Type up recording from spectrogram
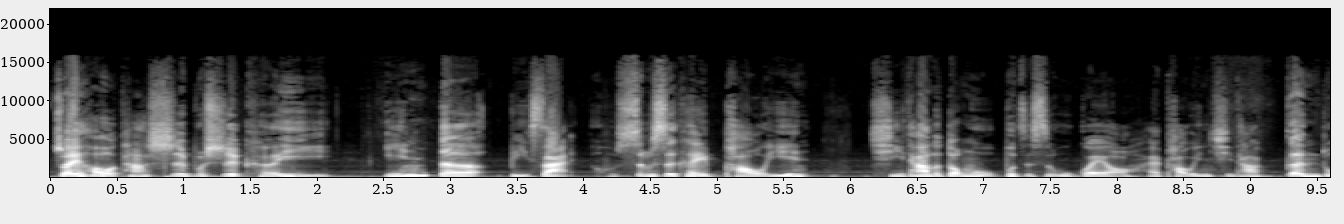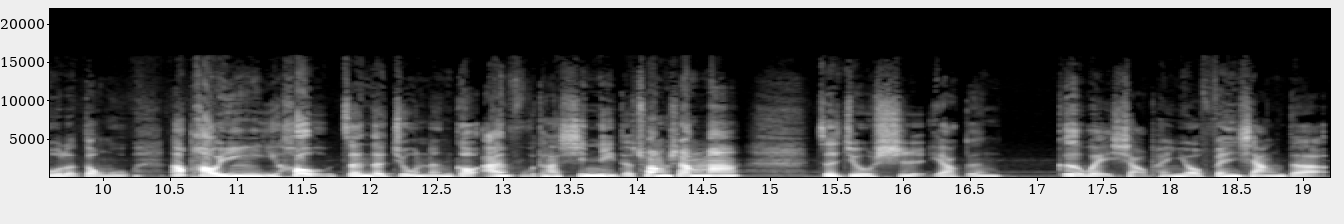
最后他是不是可以赢得比赛？是不是可以跑赢其他的动物？不只是乌龟哦，还跑赢其他更多的动物。那跑赢以后，真的就能够安抚他心里的创伤吗？这就是要跟。各位小朋友分享的，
